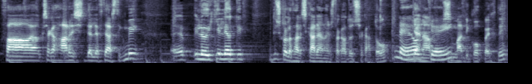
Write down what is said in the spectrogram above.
θα ξεκαθαρίσει την τελευταία στιγμή. Ε, η λογική λέει ότι δύσκολα θα ρισκάρει αν είναι στο 100% Ναι, για ένα οκ. σημαντικό παίχτη.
